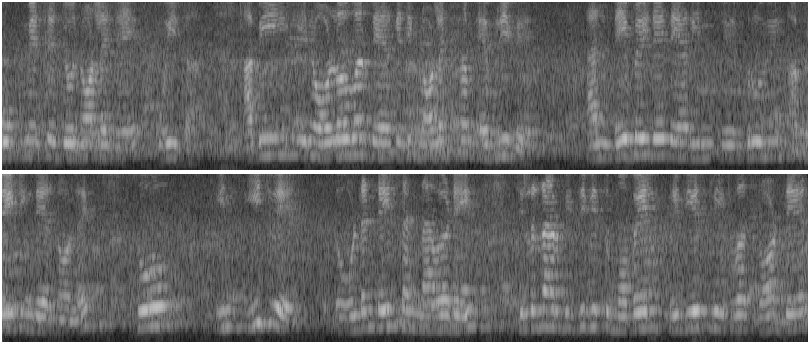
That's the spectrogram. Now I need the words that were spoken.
बुक में से जो नॉलेज है वही था Abhi in all over they are getting knowledge from everywhere and day by day they are improving, updating their knowledge. So in each way, the olden days and nowadays, children are busy with mobile. Previously it was not there.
